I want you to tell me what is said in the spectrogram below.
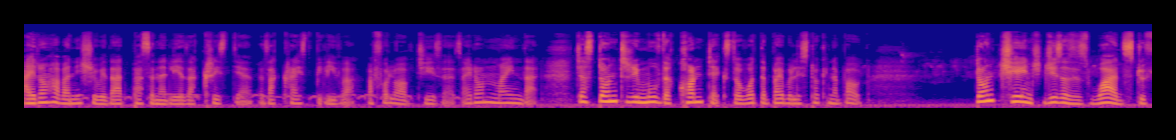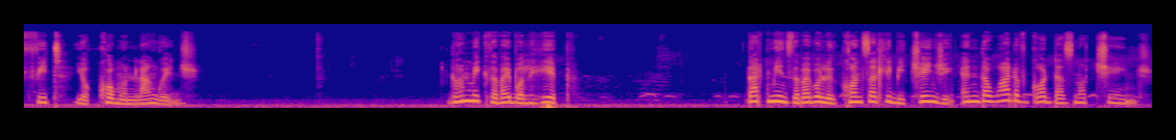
I don't have an issue with that personally as a Christian, as a Christ believer, a follower of Jesus. I don't mind that. Just don't remove the context of what the Bible is talking about. Don't change Jesus' words to fit your common language. Don't make the Bible hip. That means the Bible will constantly be changing, and the Word of God does not change.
